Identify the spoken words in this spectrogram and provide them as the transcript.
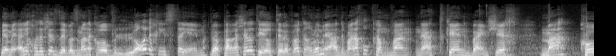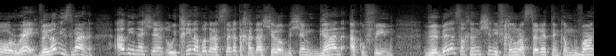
באמת, אני חושב שזה בזמן הקרוב לא הולך להסתיים והפרשה הזאת עוד תלווה אותנו לא מעט ואנחנו כמובן נעדכן בהמשך מה קורה. ולא מזמן אבי נשר, הוא התחיל לעבוד על הסרט החדש שלו בשם גן הקופים, ובין השחקנים שנבחנו לסרט הם כמובן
